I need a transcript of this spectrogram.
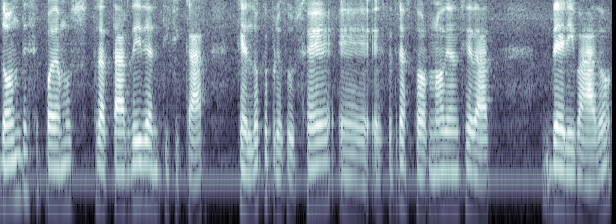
donde se podemos tratar de identificar qué es lo que produce eh, este trastorno de ansiedad derivado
